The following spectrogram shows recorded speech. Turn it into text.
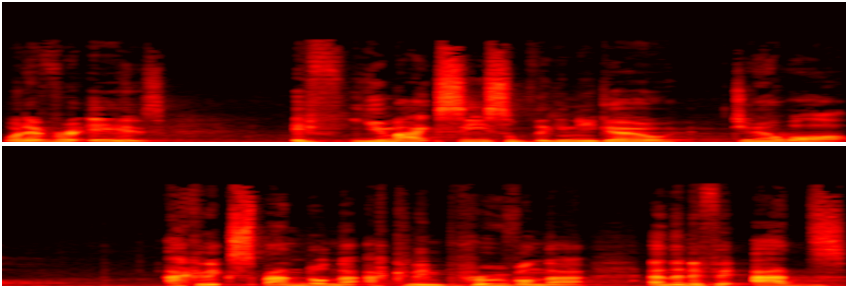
whatever it is, if you might see something and you go, do you know what? I can expand on that. I can improve on that. And then if it adds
